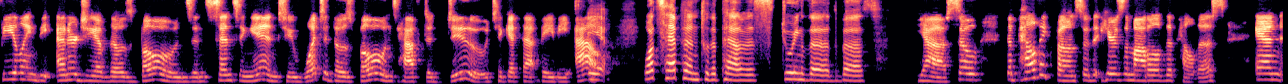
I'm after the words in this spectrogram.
feeling the energy of those bones and sensing into what did those bones have to do to get that baby out. Yeah. What's happened to the pelvis during the, the birth? Yeah. So the pelvic bone. So that here's the model of the pelvis, and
